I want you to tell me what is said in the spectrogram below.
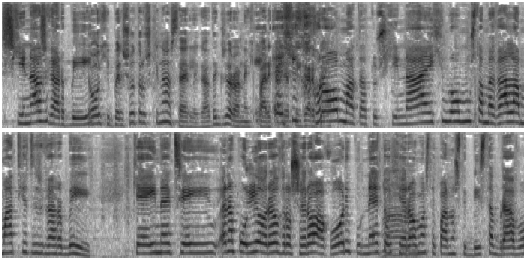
σχοινάς γαρμπή. Όχι, περισσότερο σκηνά θα έλεγα. Δεν ξέρω αν έχει πάρει κάποια Έχει τη γαρμπή. χρώματα του σχοινά, έχει όμως τα μεγάλα μάτια της γαρμπή. Και είναι έτσι ένα πολύ ωραίο δροσερό αγόρι που ναι, το χαιρόμαστε πάνω στην πίστα. Μπράβο.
